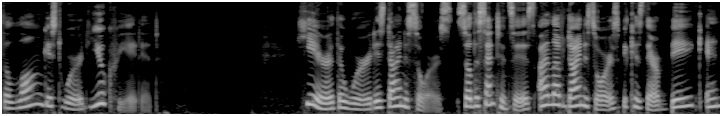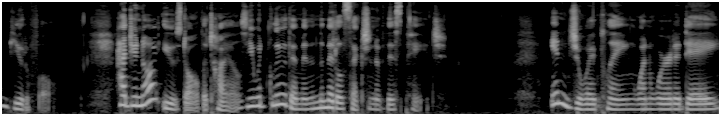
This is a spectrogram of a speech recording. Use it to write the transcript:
the longest word you created. Here, the word is dinosaurs, so the sentence is I love dinosaurs because they're big and beautiful. Had you not used all the tiles, you would glue them in the middle section of this page. Enjoy playing one word a day.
